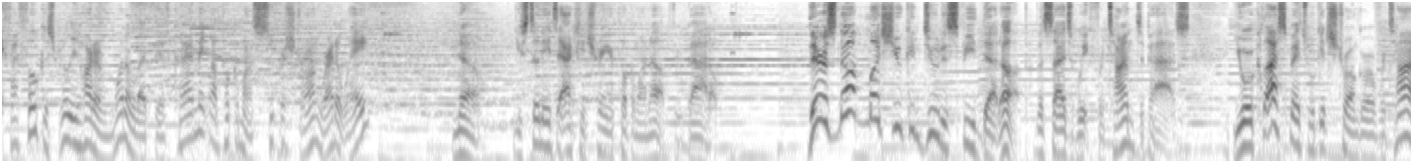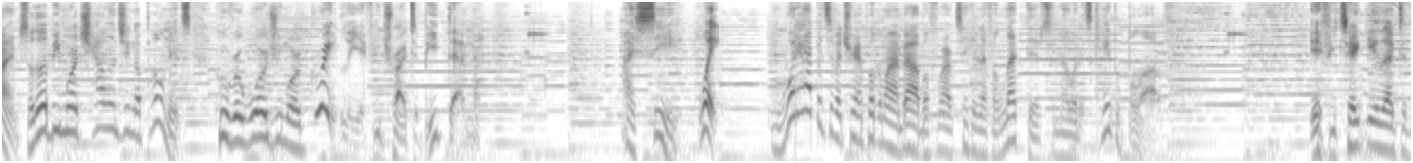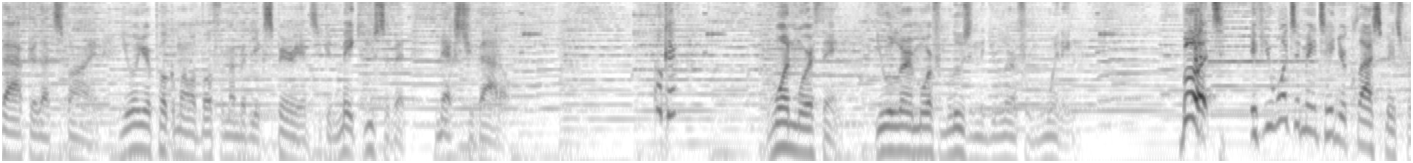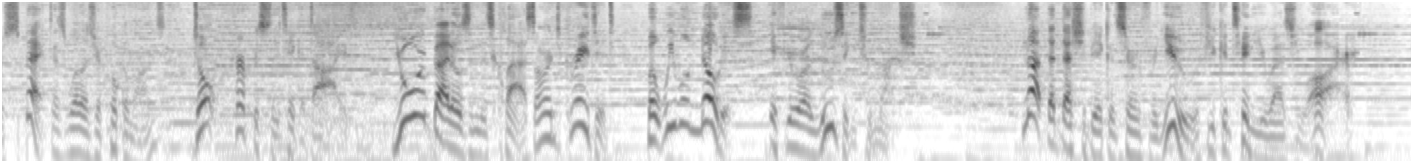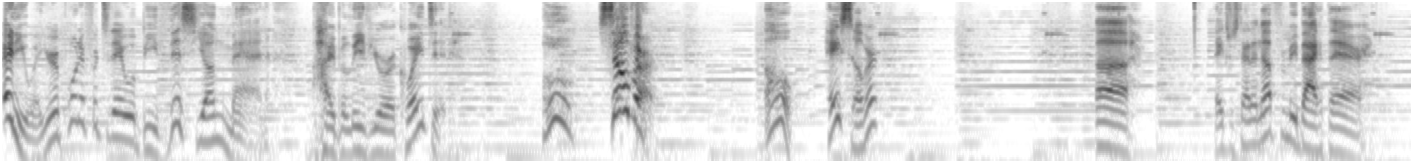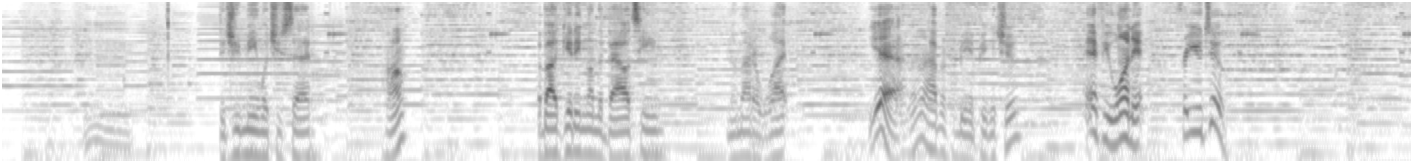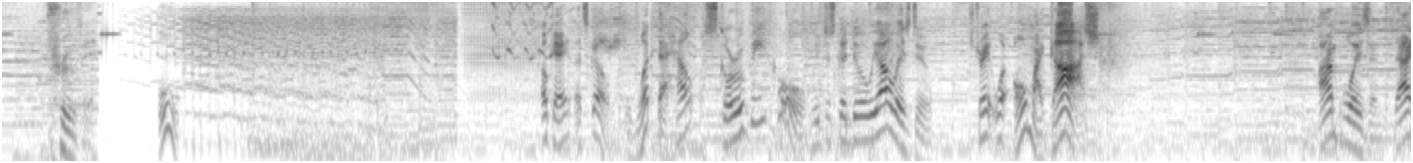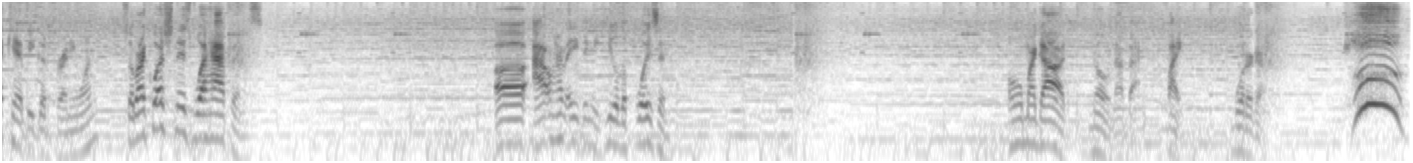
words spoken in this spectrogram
if I focus really hard on one elective, could I make my Pokemon super strong right away? No, you still need to actually train your Pokemon up through battle. There's not much you can do to speed that up, besides wait for time to pass. Your classmates will get stronger over time, so there'll be more challenging opponents who reward you more greatly if you try to beat them. I see. Wait, what happens if I train a Pokemon battle before I've taken enough electives to know what it's capable of? If you take the elective after, that's fine. You and your Pokemon will both remember the experience. You can make use of it next you battle. Okay. One more thing. You will learn more from losing than you learn from winning. But if you want to maintain your classmates' respect as well as your Pokemon's, don't purposely take a dive. Your battles in this class aren't graded, but we will notice if you are losing too much. Not that that should be a concern for you if you continue as you are. Anyway, your opponent for today will be this young man. I believe you're acquainted. Oh, Silver! Oh, hey, Silver. Uh, thanks for standing up for me back there. Hmm. Did you mean what you said? Huh? About getting on the battle team, no matter what? Yeah, that'll happen for me and Pikachu. And if you want it, for you too. Prove it. Ooh. Okay, let's go. What the hell? Skorupi? Cool. We're just gonna do what we always do. Straight what? Oh my gosh. I'm poisoned. That can't be good for anyone. So my question is, what happens? Uh, I don't have anything to heal the poison. Oh my god. No, not that. Fight. Water gun.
